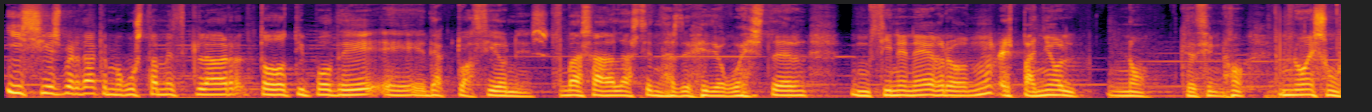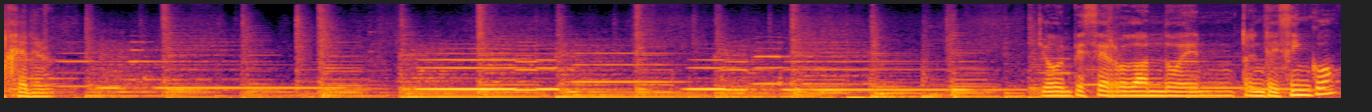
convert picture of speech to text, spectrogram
y sí es verdad que me gusta mezclar todo tipo de, eh, actuaciones. Vas a las tiendas de video western, cine negro, español, no. Es decir, no, no es un género. Yo empecé rodando en 35,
